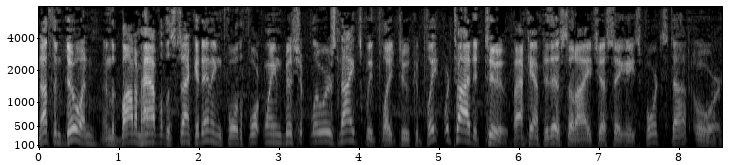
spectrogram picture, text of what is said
Nothing doing in the bottom half of the second inning for the Fort Wayne Bishop Luers Knights. We played two complete. We're tied at two. Back after this on IHSAAsports.org.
